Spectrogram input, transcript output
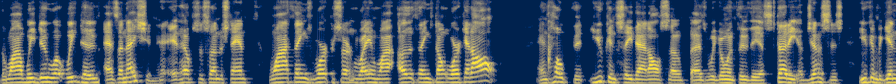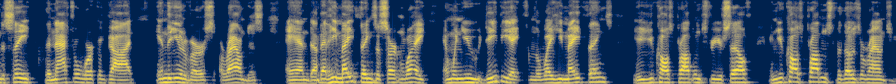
the why we do what we do as a nation. It helps us understand why things work a certain way and why other things don't work at all and hope that you can see that also as we're going through this study of Genesis. You can begin to see the natural work of God in the universe around us and uh, that He made things a certain way. And when you deviate from the way He made things, you, you cause problems for yourself and you cause problems for those around you.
